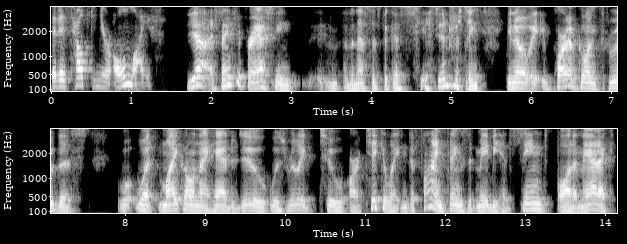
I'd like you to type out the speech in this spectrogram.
that has helped in your own life. Yeah, thank you for asking, Vanessa. It's because it's interesting. You know, part of going through this, what Michael and I had to do was really to articulate and define things that maybe had seemed automatic,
